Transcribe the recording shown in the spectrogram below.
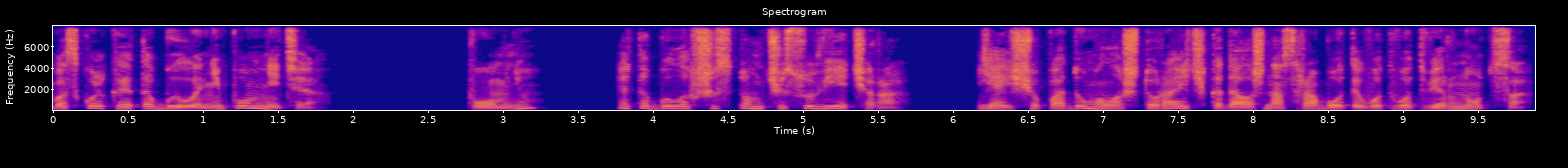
Во сколько это было, не помните? Помню. Это было в шестом часу вечера. Я еще подумала, что Раечка должна с работы вот-вот вернуться.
